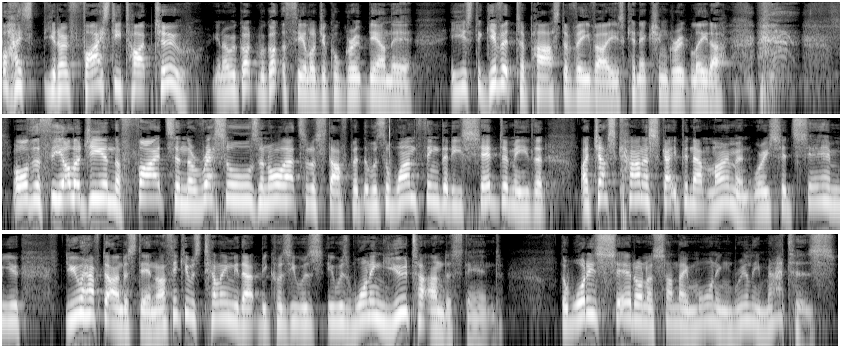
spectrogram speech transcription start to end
feist, you know, feisty type too. You know, we've got, we've got the theological group down there. He used to give it to Pastor Viva, his connection group leader. all the theology and the fights and the wrestles and all that sort of stuff. But there was the one thing that he said to me that I just can't escape in that moment where he said, Sam, you, you have to understand. And I think he was telling me that because he was, he was wanting you to understand that what is said on a Sunday morning really matters.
